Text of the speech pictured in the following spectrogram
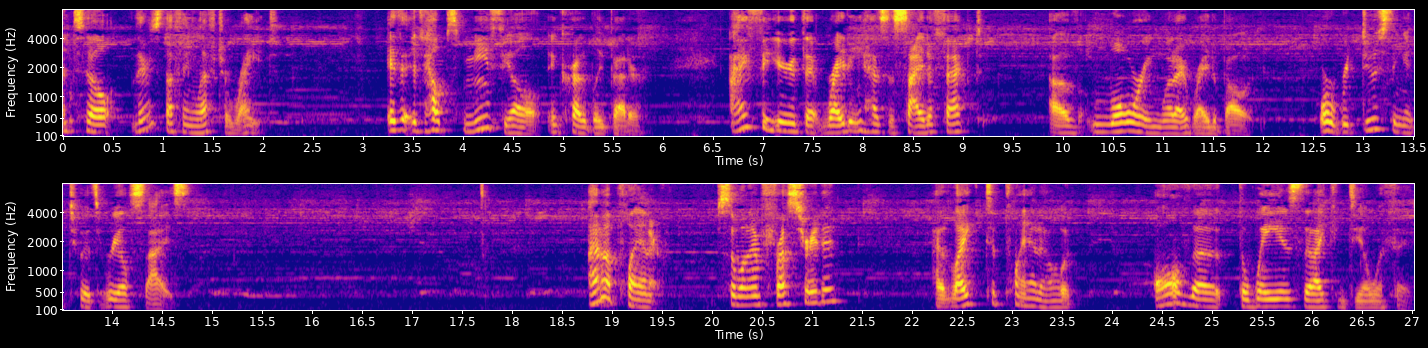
until there's nothing left to write. It, it helps me feel incredibly better. I figured that writing has a side effect of lowering what I write about or reducing it to its real size. I'm a planner. So when I'm frustrated, I like to plan out all the the ways that I can deal with it.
